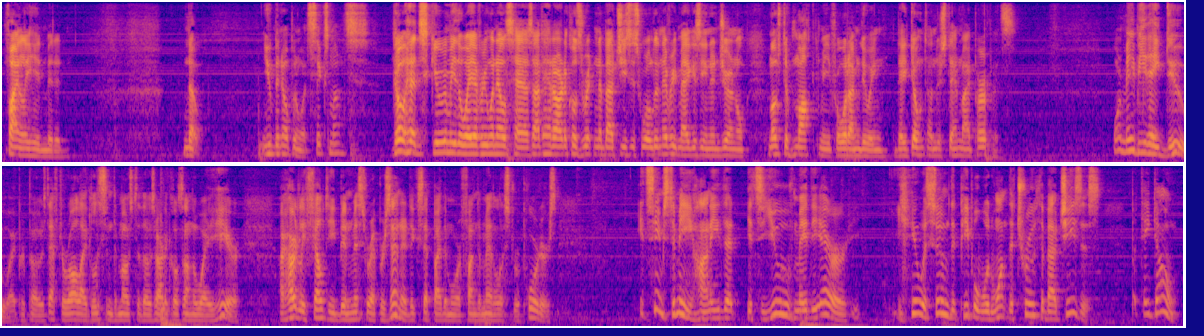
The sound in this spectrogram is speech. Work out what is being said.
Finally, he admitted, No. You've been open, what, six months? Go ahead, skewer me the way everyone else has. I've had articles written about Jesus World in every magazine and journal. Most have mocked me for what I'm doing. They don't understand my purpose. Or maybe they do, I proposed. After all, I'd listened to most of those articles on the way here. I hardly felt he'd been misrepresented except by the more fundamentalist reporters. It seems to me, Hani, that it's you who've made the error. You assumed that people would want the truth about Jesus, but they don't.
